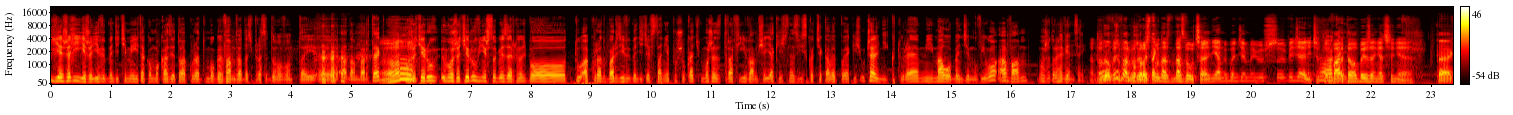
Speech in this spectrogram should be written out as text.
Jeżeli, jeżeli wy będziecie mieli taką okazję, to akurat mogę wam zadać pracę domową tutaj e, Adam Bartek. możecie, możecie również sobie zerknąć, bo tu akurat bardziej wy będziecie w stanie poszukać, może trafi wam się jakieś nazwisko ciekawe po jakiejś uczelni, które mi mało będzie mówiło, a wam może trochę więcej. No to Dobrze, wywal po prostu tak... nazwę uczelni, a my będziemy już wiedzieli, czy to okay. warte obejrzenia, czy nie. Tak,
